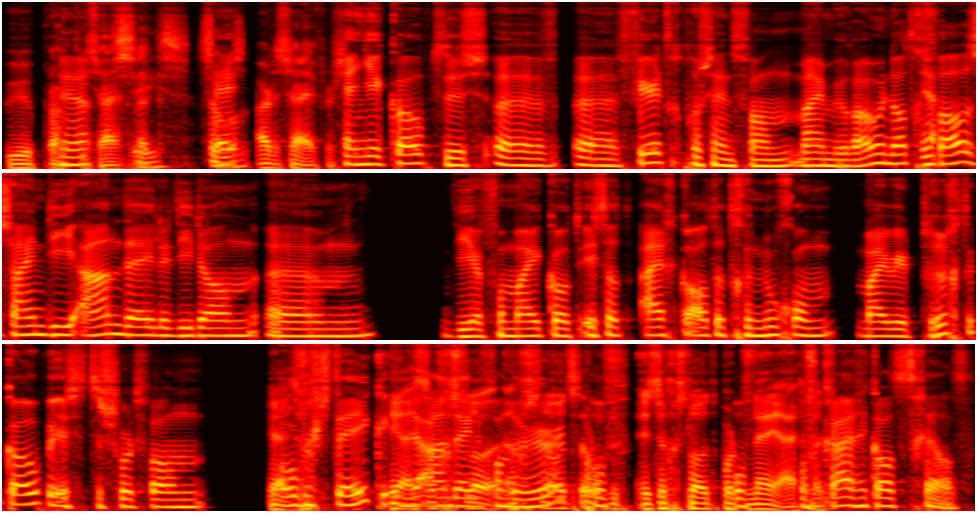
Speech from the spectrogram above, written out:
puur praktisch Ja, eigenlijk. precies. Zoals, Harde cijfers. En je koopt dus eh eh 40% van mijn bureau in dat Ja. geval. Zijn die aandelen die dan ehm, die je van mij koopt, is dat eigenlijk altijd genoeg om mij weer terug te kopen? Is het een soort van Ja, oversteek in de aandelen van de hurt? Of, is een gesloten of, portemonnee of eigenlijk. krijg ik altijd geld?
